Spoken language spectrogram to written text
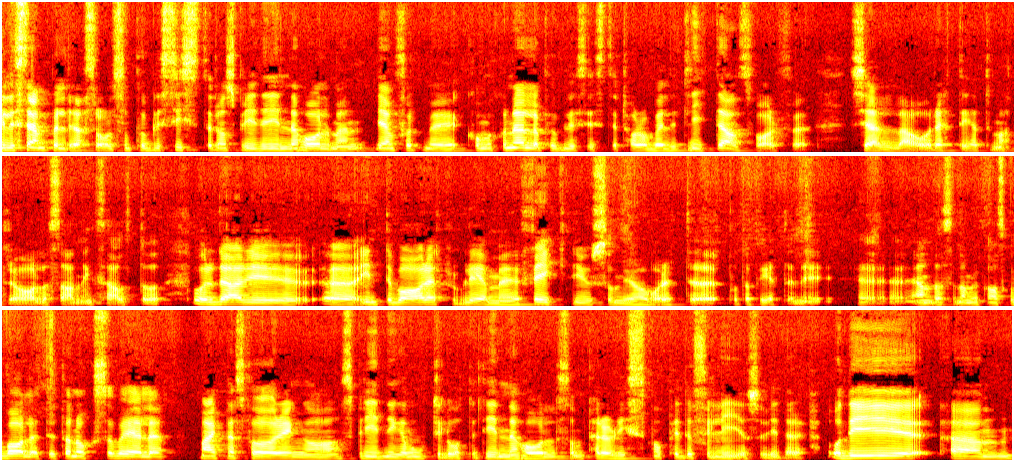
till exempel deras roll som publicister, de sprider innehåll men jämfört med konventionella publicister tar de väldigt lite ansvar för källa och rättighet till material och sanningshalt. Och, och det där är ju eh, inte bara ett problem med fake news som ju har varit eh, på tapeten i, eh, ända sedan amerikanska valet utan också vad gäller marknadsföring och spridning av otillåtet innehåll som terrorism och pedofili och så vidare. Och det är um,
